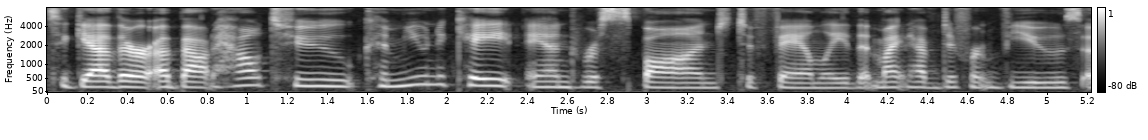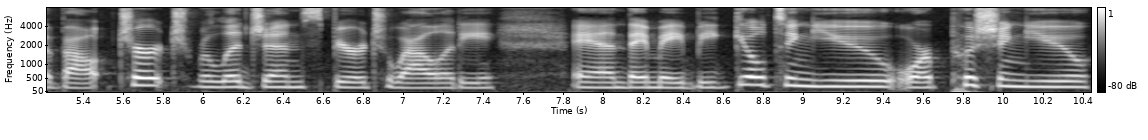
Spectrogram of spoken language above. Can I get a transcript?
together about how to communicate and respond to family that might have different views about church, religion, spirituality, and they may be guilting you or pushing you.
